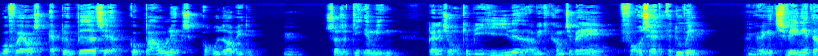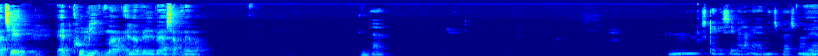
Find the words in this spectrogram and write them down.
Hvorfor jeg også er blevet bedre til at gå baglæns og rydde op i det. Mm. Så, så din og min relation kan blive healet, og vi kan komme tilbage, forudsat at du vil. Jeg kan jo ikke tvinge dig til at kunne lide mig, eller vil være sammen med mig. Mm, nu skal jeg lige se, hvad der er i mit spørgsmål. Ja. Ja.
